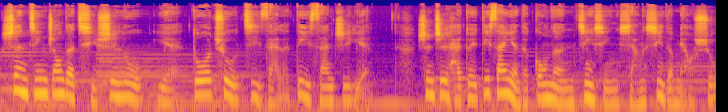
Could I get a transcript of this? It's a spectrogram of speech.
圣经中的启示录也多处记载了第三只眼。甚至还对第三眼的功能进行详细的描述。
